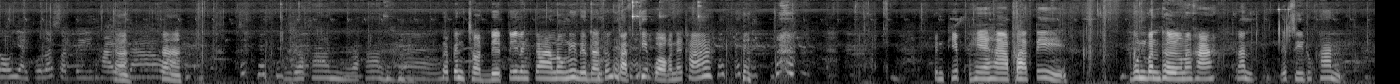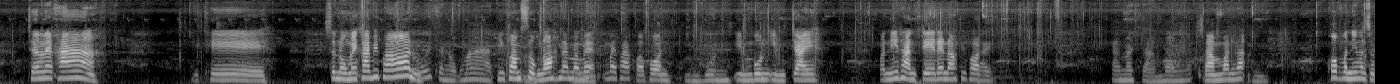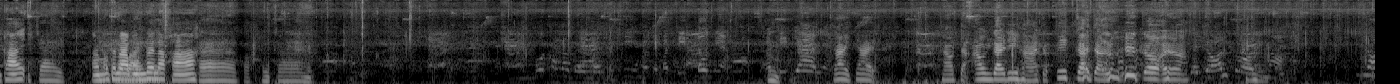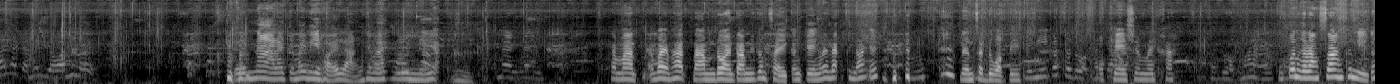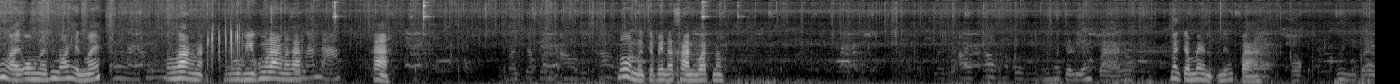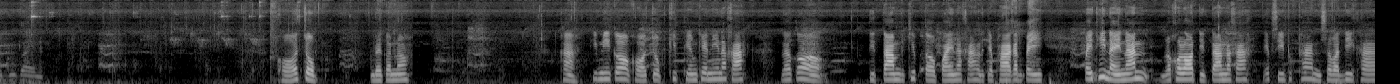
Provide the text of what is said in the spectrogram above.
ลงอย่างกุลสตรีไทยค่ะเจ้าค่ะมีละข้านมีละข้านอ่าถ้าเป็นช็อตเด็ดตีลังกาลงนี่เดี๋ยวต้องตัดคลิปออกกันนะคะ เป็นทริปเฮฮาปาร์ตี้ บุญบันเทิงนะคะ ท่านเอฟซีทุกท่านเชิญเลยค่ะ โอเค สนุกไหมคะพี่พรโอ้ยสนุกมาก มีความสุขเนาะได้มาแวะไหว้พระขอพร อิ่มบุญ อิ่มบุญอิ่มใจ วันนี้ทานเจได้เนาะพี่พรใช่ ทานมาสามวันแล้ว สามวันละอืม ครบวันนี้วันสุดท้ายใช่อนุโมทนาบุญด้วยนะคะ ค่ะขอบคุณค่ะใช่ใช่ เราจะเอาใดดีหาจะปิกก็จะลุยต่อยอะเดินหน้าแล้วจะไม่มีถอยหลังใช่ไหมรุ่นนี้อะอืมแม่นแม่นถ้ามาไหว้พระตามดอยตามนี้ต้องใส่กางเกงแล้วแหละพี่น้อยเอ๊ะ เดินสะดวกดี อย่างนี้ก็สะดวกนะโอเคจ้าใช่ไหมคะสะดวกมากเลยพี่เปิ้ลกำลังสร้างขึ้นอีกตั้งหลายองค์หน่อยพี่น้อยเห็นไหมอ่าข้างล่างน่ะดูวิวข้างล่างตรนะคะ งนั้นนะค่ะ มันจะเป็นเอาเข้า โน่นมันจะเป็นอาคารวัดเนาะมันจะเอาเข้าพระองค์มันจะเลี้ยงปลาเนาะน่าจะแม่นเลี้ยงปลาออกวีใบวีใบน่ะขอจบเลยก่อนเนาะค่ะคลิปนี้ก็ขอจบคลิปเพียงแค่นี้นะคะ แล้วก็ติดตามคลิปต่อไปนะคะ เราจะพากันไปไปที่ไหนนั้นเราก็รอติดตามนะคะ FC ทุกท่าน สวัสดีค่ะ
